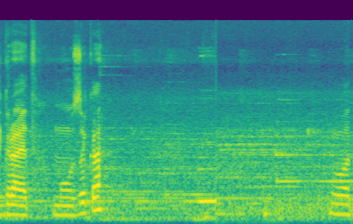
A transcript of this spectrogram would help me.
Играет музыка. Вот.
